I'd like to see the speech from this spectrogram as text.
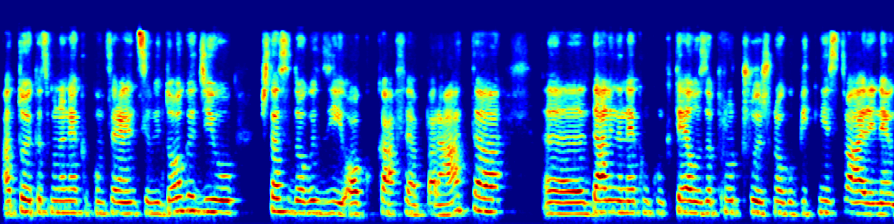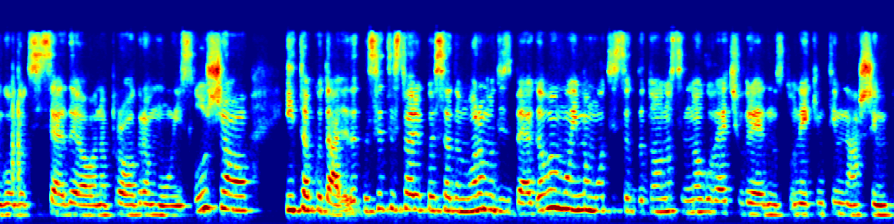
A to je kad smo na nekoj konferenciji ili događaju, šta se dogodi oko kafe aparata, e, da li na nekom koktelu zapravo čuješ mnogo bitnije stvari nego dok si sedeo na programu i slušao i tako dalje. Dakle, sve te stvari koje sada moramo da izbegavamo, imam utisak da donose mnogo veću vrednost u nekim tim našim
